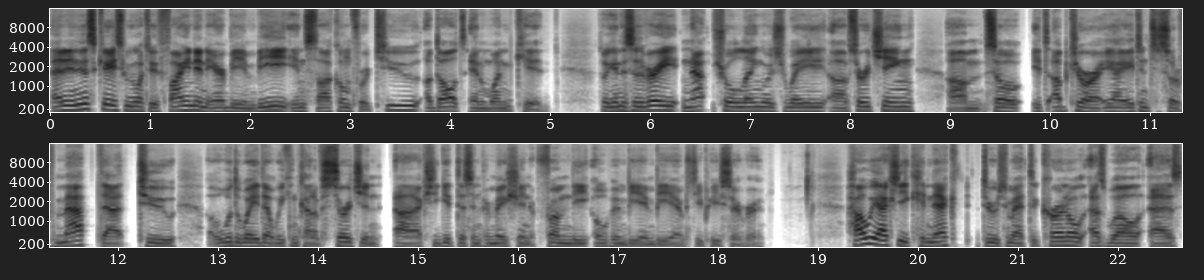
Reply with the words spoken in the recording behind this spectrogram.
And in this case, we want to find an Airbnb in Stockholm for two adults and one kid. So again, this is a very natural language way of searching. Um, so it's up to our AI agent to sort of map that to uh, the way that we can kind of search and uh, actually get this information from the OpenBnB MCP server. How we actually connect through semantic kernel as well as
